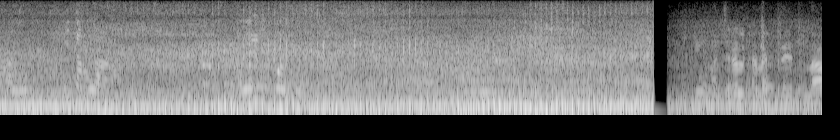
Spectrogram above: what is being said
మాకు జీతం కావాలి అదే మీకు కోరుకుంటున్నాను మంచిర్యాల కలెక్టరేట్లో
